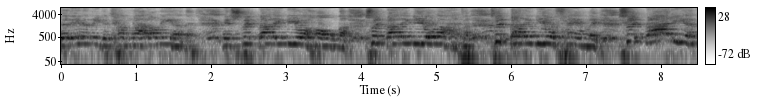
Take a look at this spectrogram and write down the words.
that enemy to come right on in and slip right into your home, slip right into your life, slip right into your family, slip right in,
